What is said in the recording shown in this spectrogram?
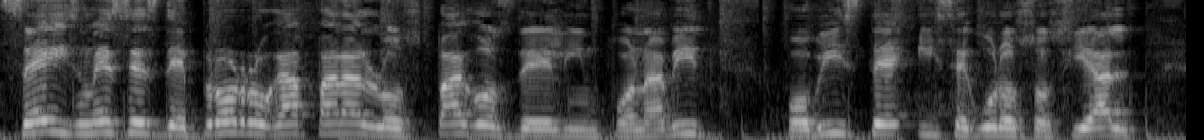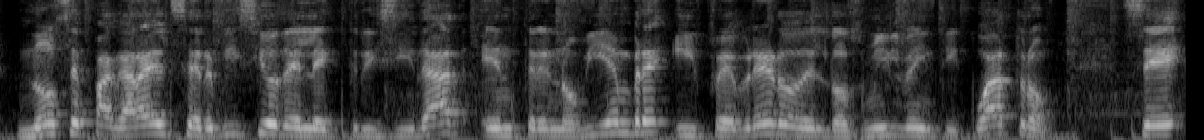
seis meses de prórroga para los pagos del Infonavit Fobiste y Seguro Social. No se pagará el servicio de electricidad entre noviembre y febrero del 2024. Se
